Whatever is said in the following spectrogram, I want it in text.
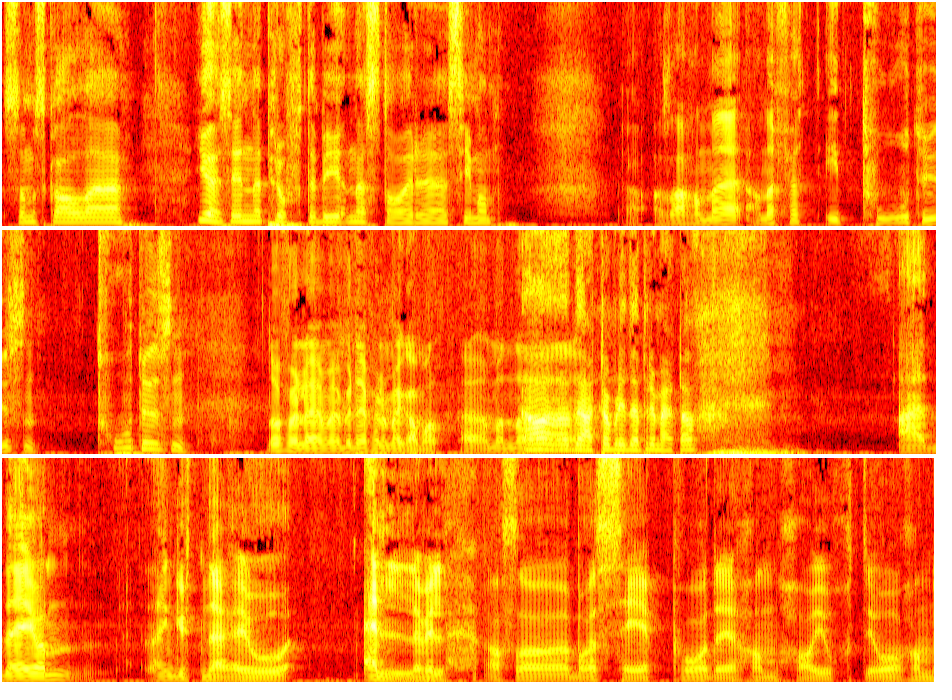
som skal gjøre sin proffdebut neste år, eh, Simon. Ja, altså, han er, han er, født i 2000. 2000! Da føler jeg, begynner jeg å føle meg gammel. Men, ja, det er til å bli deprimert av. Nei, det er jo en Den gutten der er jo ellevill. Altså, bare se på det han har gjort i år. Han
